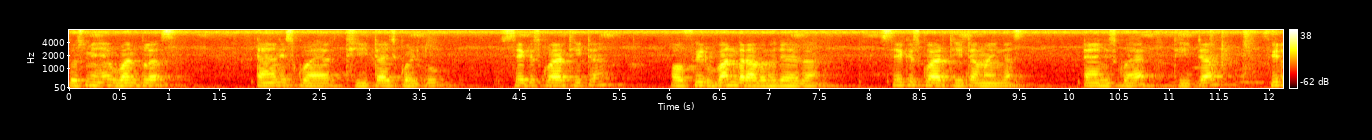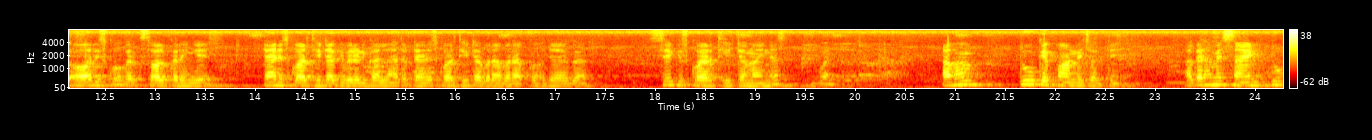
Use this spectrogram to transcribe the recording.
तो उसमें है one plus tan square theta equal to sec square theta और फिर वन बराबर हो जाएगा sec square theta minus tan square theta फिर और इसको अगर सॉल्व करेंगे टेन स्क्वायर थीटा की वैल्यू निकालना है तो टेन स्क्वायर थीटा बराबर आपका हो जाएगा sec square theta minus one अब हम टू के फॉर्म में चलते हैं। अगर हमें साइन टू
